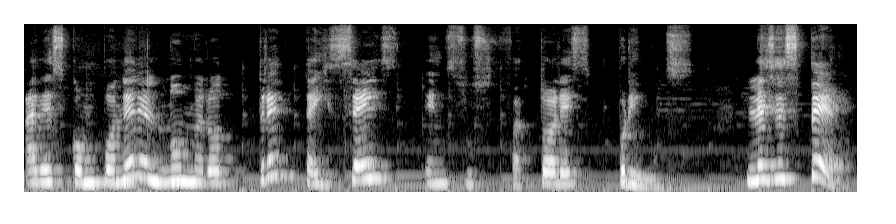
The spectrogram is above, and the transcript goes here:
a descomponer el número 36 en sus factores primos. Les espero.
